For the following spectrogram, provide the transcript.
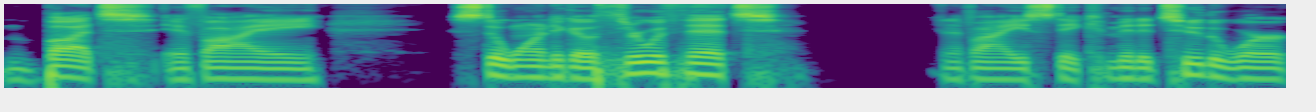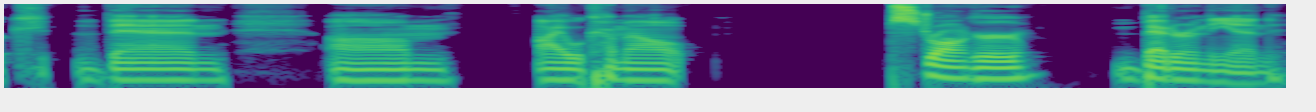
but if I still wanted to go through with it, and if I stay committed to the work, then um, I will come out stronger, better in the end.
